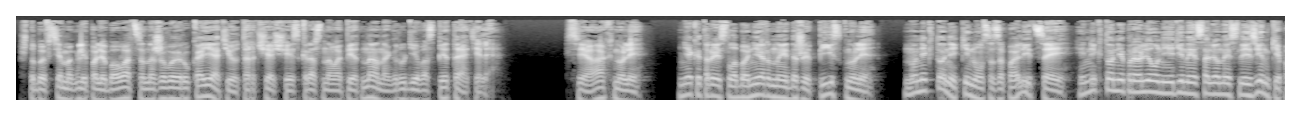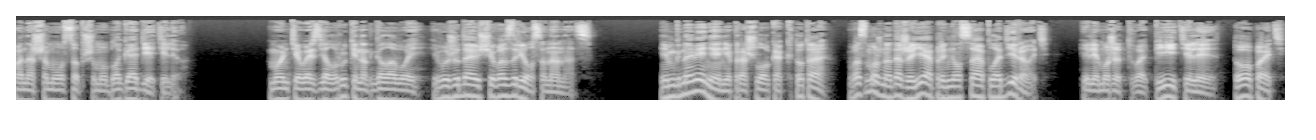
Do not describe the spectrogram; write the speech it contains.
чтобы все могли полюбоваться ножевой рукоятью, торчащей из красного пятна на груди воспитателя. Все ахнули, Некоторые слабонервные даже пискнули, но никто не кинулся за полицией, и никто не пролил ни единой соленой слезинки по нашему усопшему благодетелю. Монти воздел руки над головой и выжидающе воззрился на нас. И мгновение не прошло, как кто-то, возможно, даже я, принялся аплодировать, или, может, вопить, или топать.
